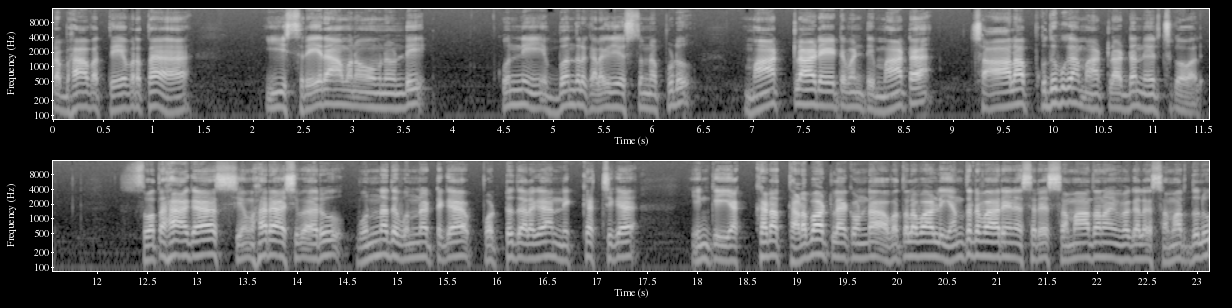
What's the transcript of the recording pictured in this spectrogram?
ప్రభావ తీవ్రత ఈ శ్రీరామనవమి నుండి కొన్ని ఇబ్బందులు కలగజేస్తున్నప్పుడు మాట్లాడేటువంటి మాట చాలా పొదుపుగా మాట్లాడడం నేర్చుకోవాలి. స్వతహాగా సింహరాశి వారు ఉన్నది ఉన్నట్టుగా పట్టుదలగా నిక్కచ్చిగా ఇంక ఎక్కడ తడబాటు లేకుండా అవతల వాళ్ళు ఎంతటి వారైనా సరే సమాధానం ఇవ్వగల సమర్థులు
